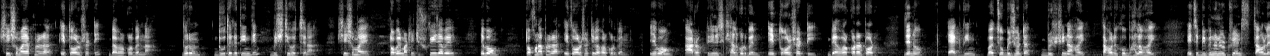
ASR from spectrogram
সেই সময় আপনারা এই তল সারটি ব্যবহার করবেন না। ধরুন, দু থেকে তিন দিন বৃষ্টি হচ্ছে না। সেই সময়ে টবের মাটিটি শুকিয়ে যাবে এবং তখন আপনারা এই তল সারটি ব্যবহার করবেন এবং আরও একটি জিনিস খেয়াল করবেন, এই তল সারটি ব্যবহার করার পর যেন একদিন বা চব্বিশ ঘণ্টা বৃষ্টি না হয়, তাহলে খুব ভালো হয়। এই যে বিভিন্ন নিউট্রিয়েন্টস তাহলে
